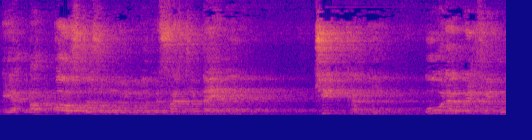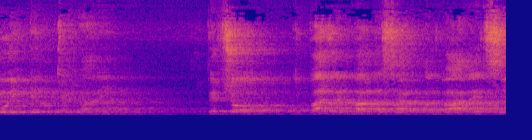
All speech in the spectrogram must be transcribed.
e apposta sono venuto per farti bene, cercami, ora quel che vuoi e lo otterrai. Perciò il padre Baldassar Alvarez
